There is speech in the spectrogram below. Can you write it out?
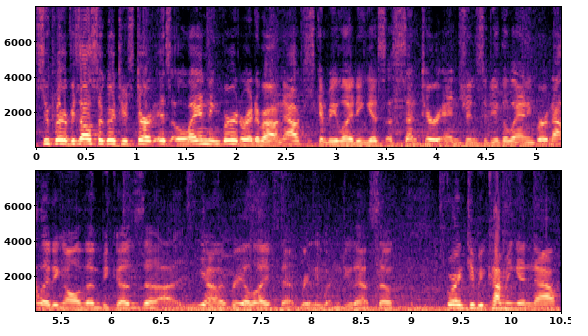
Super Heavy is also going to start its landing burn right about now. It's just going to be lighting its center engines to do the landing burn, not lighting all of them because uh, you know in real life that really wouldn't do that. So going to be coming in now.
